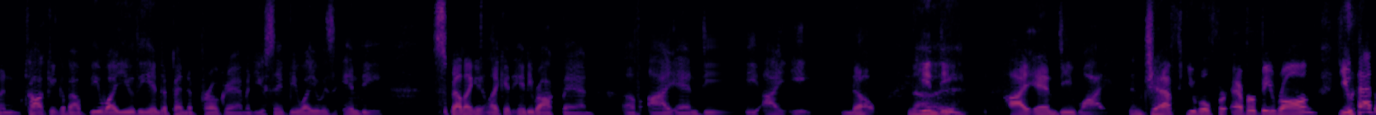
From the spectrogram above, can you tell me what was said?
when talking about BYU, the independent program, and you say BYU is indie, spelling it like an indie rock band of I N D I E. No, No, Indy, I N D Y. And Jeff, you will forever be wrong. You had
